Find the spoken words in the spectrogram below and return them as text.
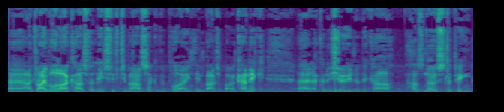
Uh, I drive all our cars for at least 50 miles, so I can report anything back to my mechanic. Uh, and I can assure you that the car has no slipping,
